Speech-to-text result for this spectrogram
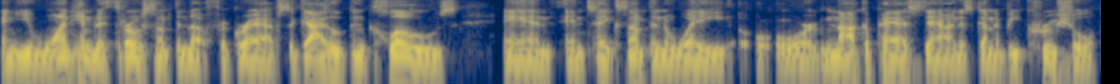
and you want him to throw something up for grabs. The guy who can close and and take something away or, or knock a pass down is going to be crucial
